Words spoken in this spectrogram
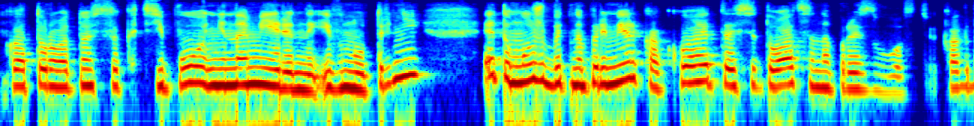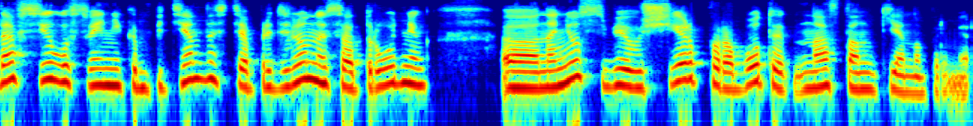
к которому относится к типу ненамеренный и внутренний, это может быть, например, какая-то ситуация на производстве, когда в силу своей некомпетентности определенный сотрудник нанес себе ущерб, работает на станке, например.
